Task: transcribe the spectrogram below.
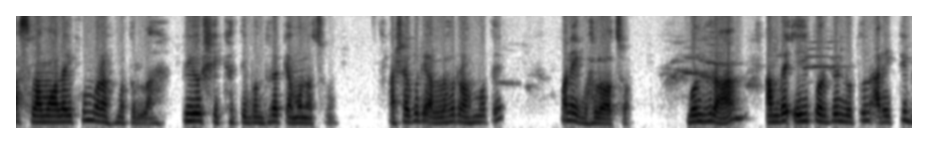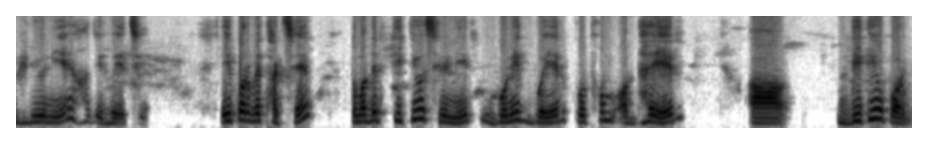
আসসালামু আলাইকুম রহমতুল্লাহ প্রিয় শিক্ষার্থী বন্ধুরা, কেমন আছো? আশা করি আল্লাহর রহমতে অনেক ভালো আছো। বন্ধুরা, আমরা এই পর্বে নতুন আরেকটি ভিডিও নিয়ে হাজির হয়েছি। এই পর্বে থাকছে তোমাদের তৃতীয় শ্রেণির গণিত বইয়ের প্রথম অধ্যায়ের দ্বিতীয় পর্ব।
